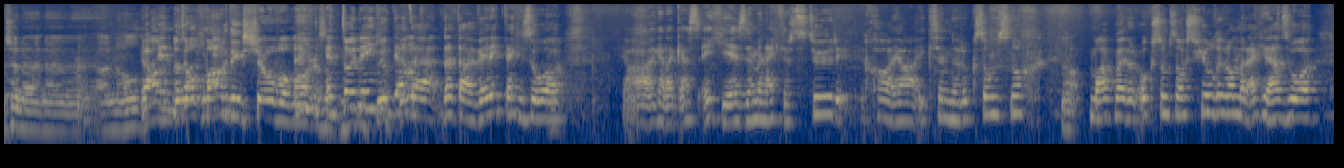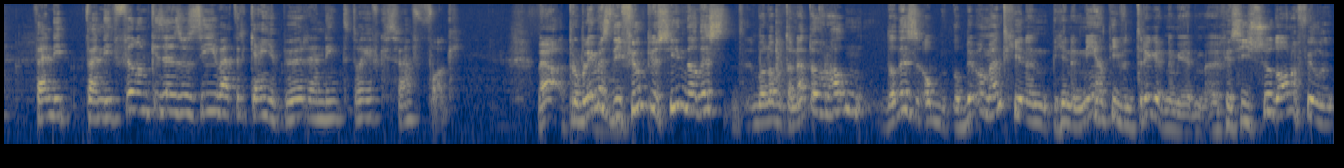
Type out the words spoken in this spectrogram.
zo'n een, een, een, Ja, en een ontmaagdingsshow van maken. En toch denk ik dat dat, dat, dat werkt, dat je zo... Ja, gelijk als echt gsm en achter het stuur... Ga, ja, ik ben er ook soms nog... Ja. Maak me er ook soms nog schuldig om, maar als je dan zo... Van die, van die filmpjes en zo ziet wat er kan gebeuren, dan denk je toch even van... Fuck. Maar ja, het probleem is, die filmpjes zien, dat is, wat we het er net over hadden, dat is op, op dit moment geen, geen negatieve trigger meer. Je ziet zodanig veel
